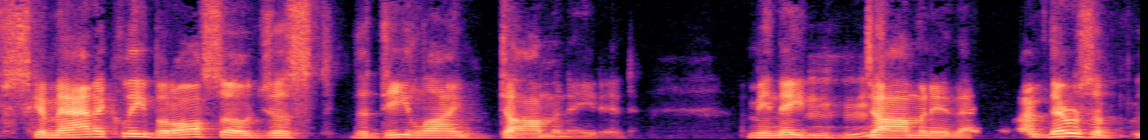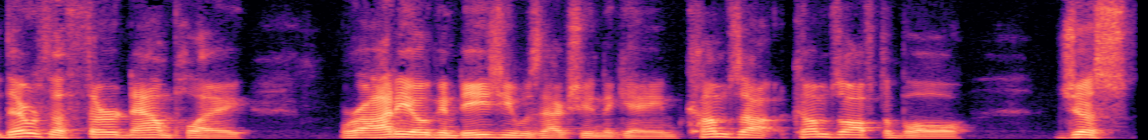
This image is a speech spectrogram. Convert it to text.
schematically, but also just the D line dominated. I mean, they mm-hmm. dominated that. There was a there was a third down play where Ade Ogundeji was actually in the game, comes out, comes off the ball, just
